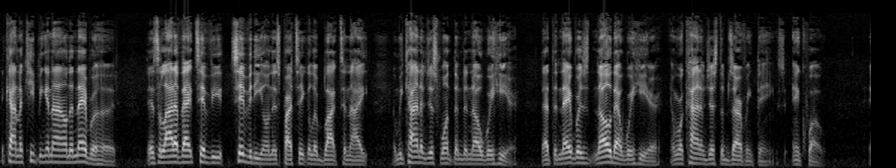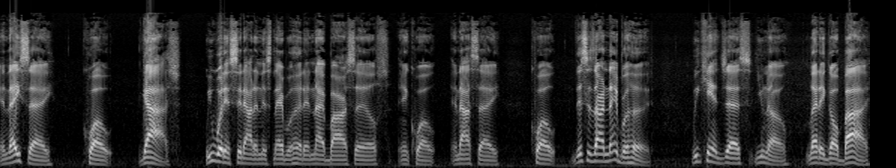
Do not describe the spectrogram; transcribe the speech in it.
and kind of keeping an eye on the neighborhood. There's a lot of activity activity on this particular block tonight, and we kind of just want them to know we're here that the neighbors know that we're here and we're kind of just observing things, end quote. And they say, quote, gosh, we wouldn't sit out in this neighborhood at night by ourselves, end quote. And I say, quote, this is our neighborhood. We can't just, you know, let it go by.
